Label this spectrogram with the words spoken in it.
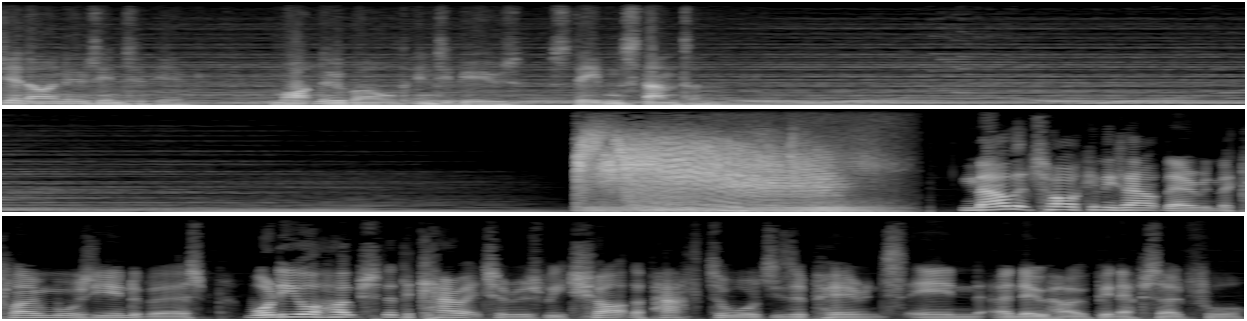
Jedi News interview, Mark Newbold interviews Stephen Stanton. Now that Tarkin is out there in the Clone Wars universe, what are your hopes for the character as we chart the path towards his appearance in A New Hope in Episode Four?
